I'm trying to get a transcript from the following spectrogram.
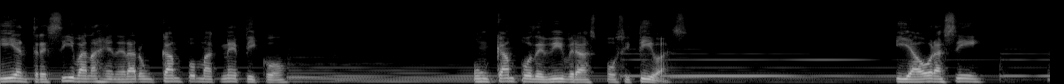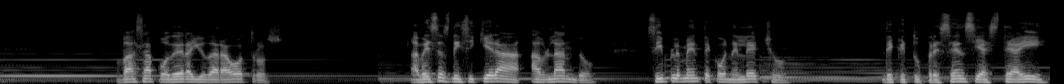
y entre sí van a generar un campo magnético, un campo de vibras positivas. Y ahora sí, vas a poder ayudar a otros. A veces ni siquiera hablando, simplemente con el hecho de que tu presencia esté ahí,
